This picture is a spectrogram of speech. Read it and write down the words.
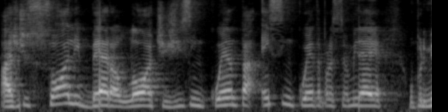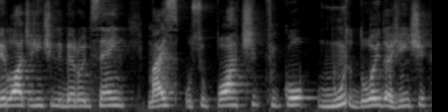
a gente só libera lotes de 50 em 50, para ter uma ideia. O primeiro lote a gente liberou de 100, mas o suporte ficou muito doido, a gente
